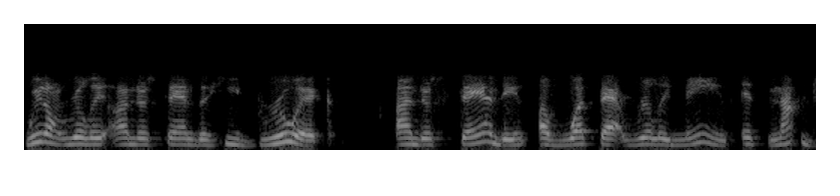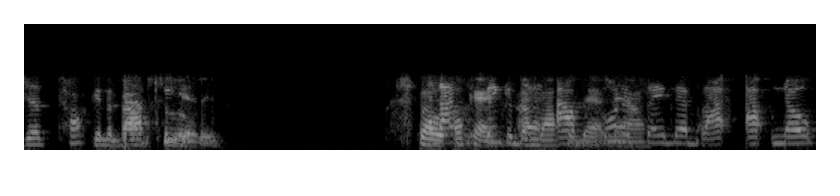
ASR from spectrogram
we don't really understand the Hebrewic understanding of what that really means. It's not just talking about Absolutely. kids. So and I was okay, thinking I'm that off I was that going now. to say that, but I, I no,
